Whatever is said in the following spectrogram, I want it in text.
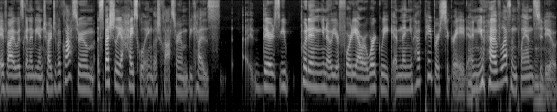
if I was going to be in charge of a classroom, especially a high school English classroom because uh, there's you put in, you know, your 40-hour work week and then you have papers to grade and you have lesson plans to do.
